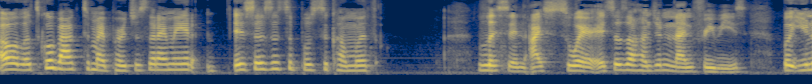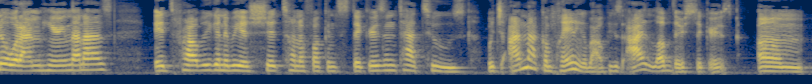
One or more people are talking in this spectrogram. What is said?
oh, let's go back to my purchase that I made. It says it's supposed to come with Listen, I swear, it says 109 freebies. But you know what I'm hearing that as? It's probably gonna be a shit ton of fucking stickers and tattoos, which I'm not complaining about because I love their stickers. Um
